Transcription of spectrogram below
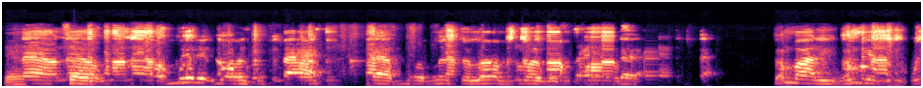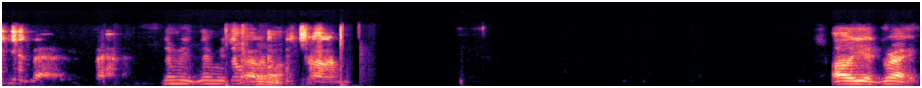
Yeah. now, So- now, now, omitted was the fact that what Mr. Lovejoy was saying that somebody we get we get that. Let me let me try to. Oh yeah, great,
